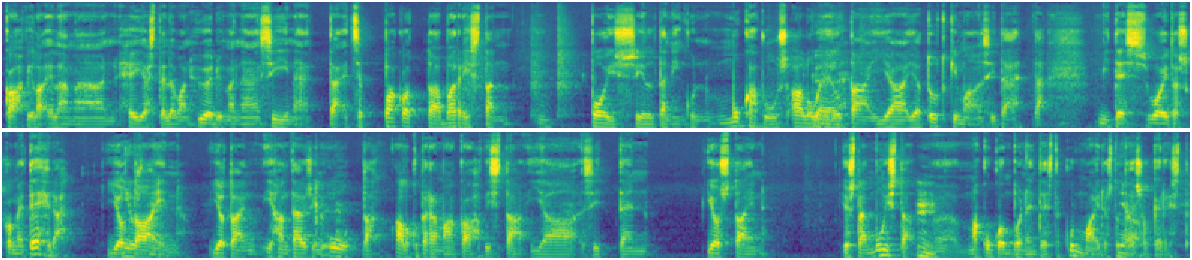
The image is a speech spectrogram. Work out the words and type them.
kahvilaelämään heijastelevan hyödymänään siinä, että, että se pakottaa baristan pois siltä niin kuin mukavuusalueeltaan ja, ja tutkimaan sitä, että miten voitaisiko me tehdä jotain, jotain ihan täysin Kyllä. uutta alkuperämaa kahvista ja sitten jostain jostain muista mm. makukomponenteista kuin maidosta Joo. tai sokerista.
